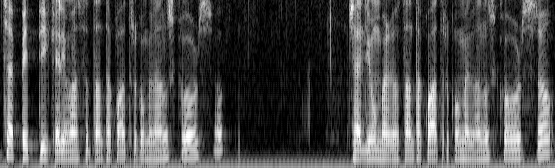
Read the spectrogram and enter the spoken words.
c'è Petit che è rimasto 84 come l'anno scorso, c'è Ljungberg 84 come l'anno scorso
